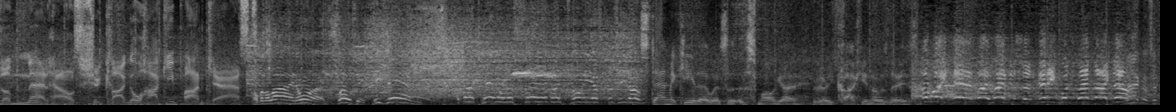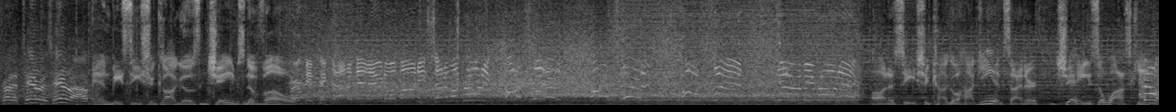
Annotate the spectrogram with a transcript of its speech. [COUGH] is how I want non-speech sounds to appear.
The Madhouse Chicago Hockey Podcast. Over the line, or closing. He's in. A backhander and a save by Tony Esposito. Stan Mikita was a, a small guy, very cocky in those days. A right hand by Magnuson, and he puts that guy down. Magnuson trying to tear his hair out. NBC Chicago's James Naveau. Murphy picked out of Audacy Chicago Hockey Insider Jay Zawaski. Belfort!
